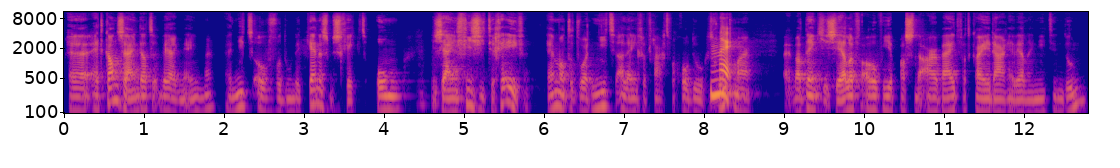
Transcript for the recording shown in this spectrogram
eh, het kan zijn dat de werknemer eh, niet over voldoende kennis beschikt om zijn visie te geven. Hè? Want het wordt niet alleen gevraagd van, god, doe ik het Nee. goed, maar eh, wat denk je zelf over je passende arbeid? Wat kan je daarin wel en niet in doen?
